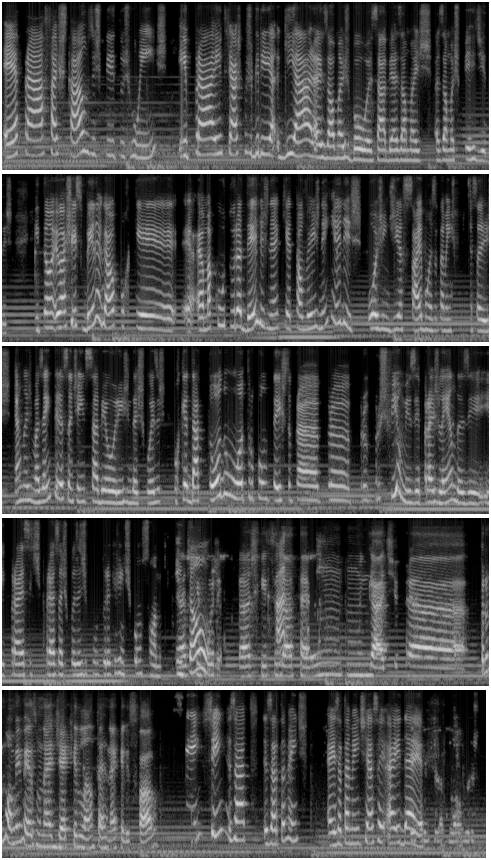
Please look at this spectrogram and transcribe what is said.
é para afastar os espíritos ruins e para entre aspas guiar as almas boas, sabe, as almas as almas perdidas. Então eu achei isso bem legal porque é, é uma cultura deles, né, que talvez nem eles hoje em dia saibam exatamente essas pernas, mas é interessante a gente saber a origem das coisas porque dá todo um outro contexto para para os filmes e para as lendas e, e para para essas coisas de cultura que a gente consome. Eu então acho por, eu acho que isso a... dá até um, um engate para o nome mesmo, né, Jack Lantern, né, que eles falam. Sim, sim, exato, exatamente. É exatamente essa a ideia.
